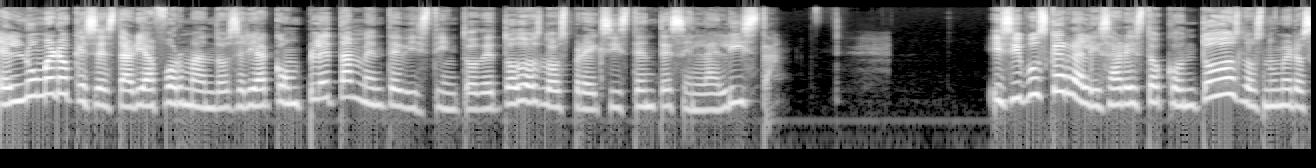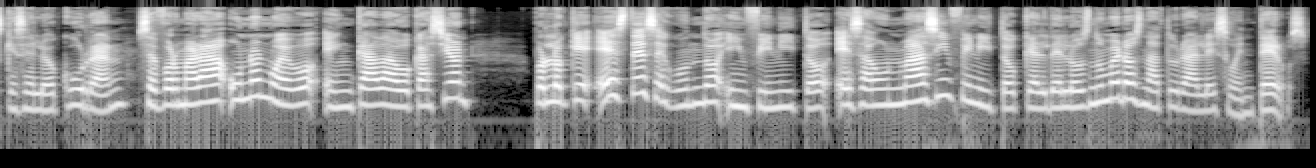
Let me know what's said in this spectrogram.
el número que se estaría formando sería completamente distinto de todos los preexistentes en la lista. Y si busca realizar esto con todos los números que se le ocurran, se formará uno nuevo en cada ocasión, por lo que este segundo infinito es aún más infinito que el de los números naturales o enteros.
